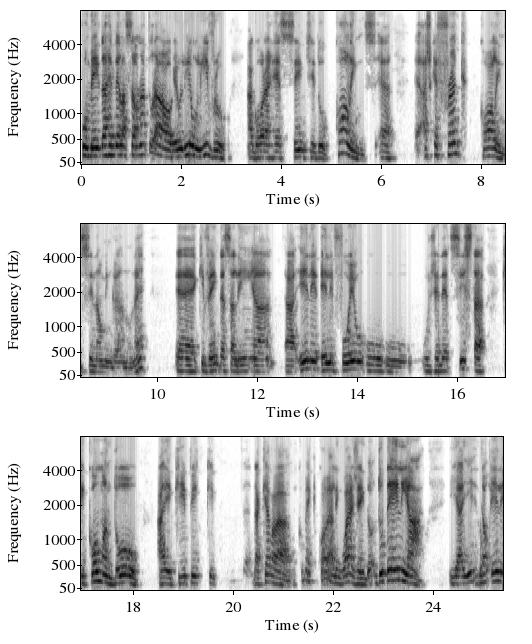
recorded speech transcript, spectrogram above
por meio da revelação natural. Eu li um livro agora recente do Collins, é, é, acho que é Frank Collins, se não me engano, né? É, que vem dessa linha. Uh, ele, ele foi o, o, o, geneticista que comandou a equipe que daquela como é qual é a linguagem do, do DNA e aí então ele,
